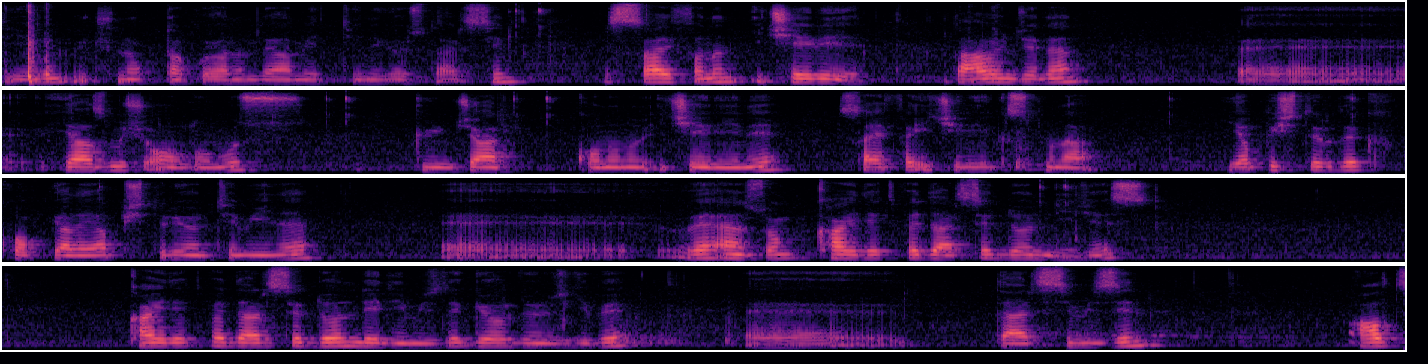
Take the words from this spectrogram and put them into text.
diyelim. 3 nokta koyalım devam ettiğini göstersin. Sayfanın içeriği. Daha önceden e, yazmış olduğumuz güncel konunun içeriğini sayfa içeriği kısmına yapıştırdık. Kopyala yapıştır yöntemiyle. E, ve en son kaydet ve derse dön diyeceğiz. Kaydet ve derse dön dediğimizde gördüğünüz gibi e, dersimizin alt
